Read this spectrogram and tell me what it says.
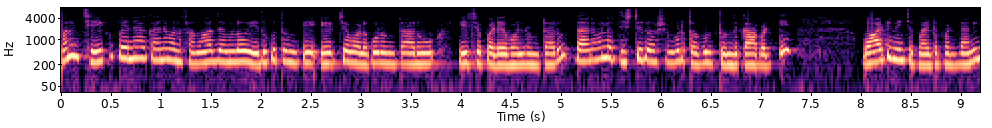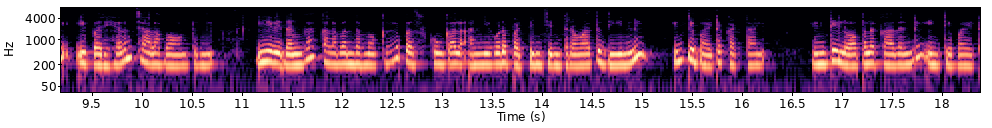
మనం చేయకపోయినా కానీ మన సమాజంలో ఎదుగుతుంటే ఏడ్చేవాళ్ళు కూడా ఉంటారు ఏడ్చపడే వాళ్ళు ఉంటారు. దానివల్ల దిష్టి దోషం కూడా తగులుతుంది కాబట్టి వాటి నుంచి బయటపడడానికి ఈ పరిహారం చాలా బాగుంటుంది. ఈ విధంగా కలబంద మొక్కకి పసుపు కుంకాలు అన్నీ కూడా పట్టించిన తర్వాత దీనిని ఇంటి బయట కట్టాలి. ఇంటి లోపల కాదండి ఇంటి బయట.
